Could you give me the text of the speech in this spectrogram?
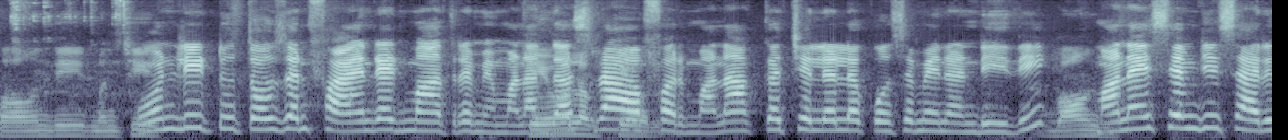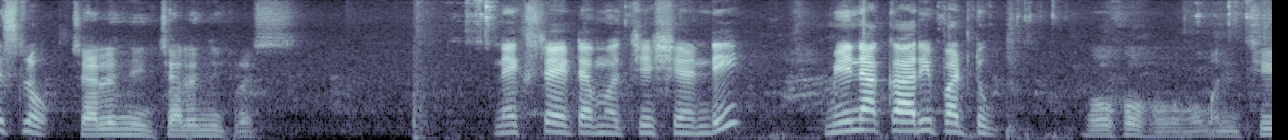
బాగుంది మంచి. Only two thousand five hundred మాత్రమే మన దసరా. ఆఫర్ మన అక్క చెల్లెళ్ళ కోసమేనండి ఇది. మన ఎస్ఎంజి శారీస్లో. Challenging challenging price next item వచ్చేసి అండి మీనాకారి పట్టు. ఓహోహో మంచి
